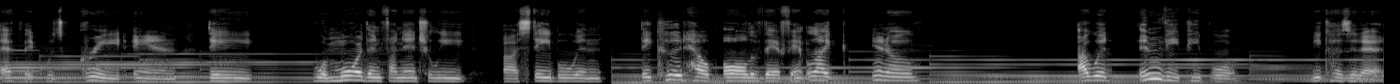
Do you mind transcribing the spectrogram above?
ethic was great. And they were more than financially uh, stable. And they could help all of their family like you know i would envy people because of that.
